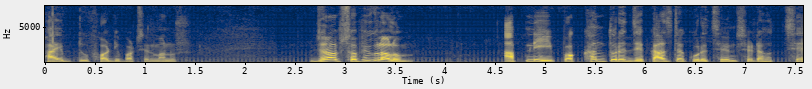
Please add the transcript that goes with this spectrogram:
five to forty percent মানুষ। জনাব শফিকুল আলম, আপনি পক্ষান্তরে যে কাজটা করেছেন, সেটা হচ্ছে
